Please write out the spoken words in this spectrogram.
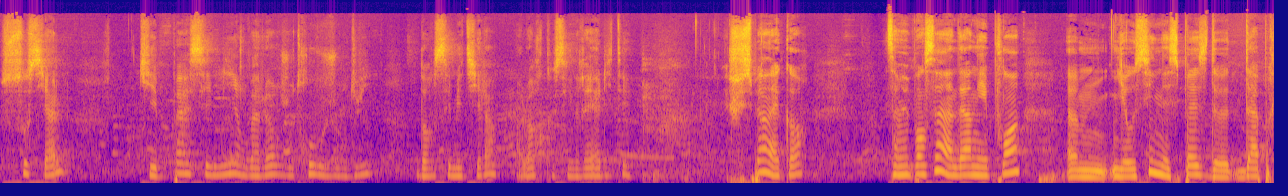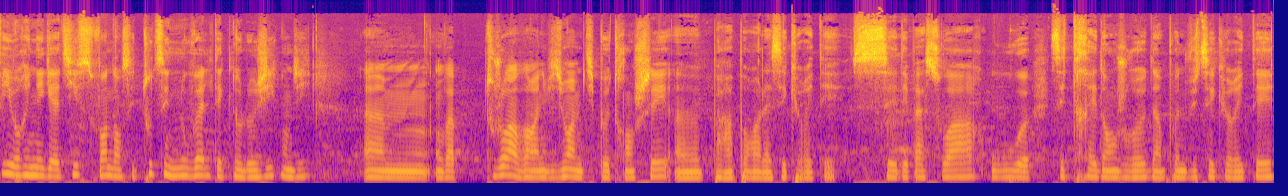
social qui est pas assez mis en valeur, je trouve, aujourd'hui dans ces métiers-là, alors que c'est une réalité. Je suis super d'accord. Ça me pensé à un dernier point. Euh, il y a aussi une espèce d'a priori négatif souvent dans toutes ces nouvelles technologies qu'on dit. Euh, on va toujours avoir une vision un petit peu tranchée euh, par rapport à la sécurité. C'est des passoires ou c'est très dangereux d'un point de vue de sécurité,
